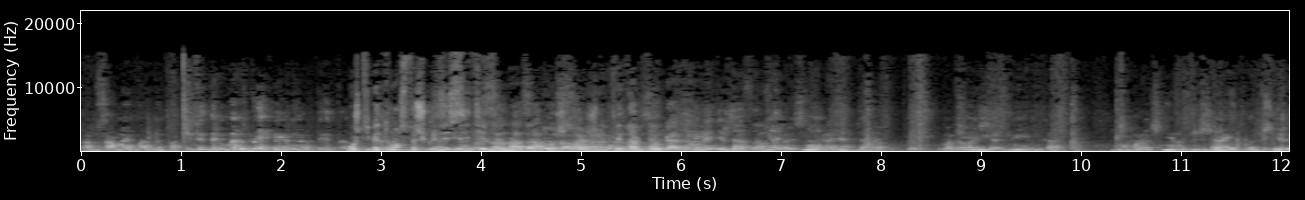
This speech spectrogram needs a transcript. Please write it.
Там самое главное, пакеты это. Может тебе тросточку действительно надо тоже? Ты вот- Я не знаю. Вообще никак. Ну, врач не разрешает вообще.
